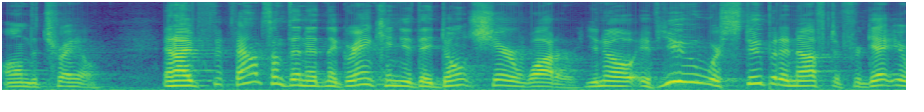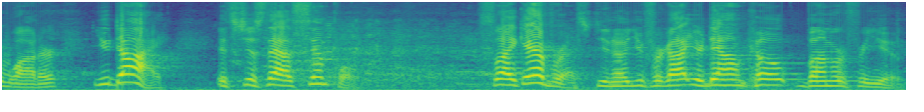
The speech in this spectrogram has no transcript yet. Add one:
on the trail. And I found something in the Grand Canyon, they don't share water. You know, if you were stupid enough to forget your water, you die. It's just that simple. It's like Everest, you know, you forgot your down coat, bummer for you.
